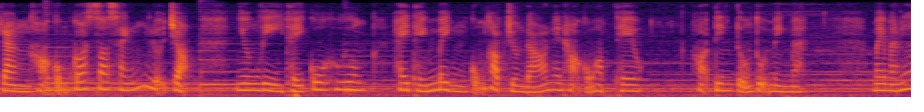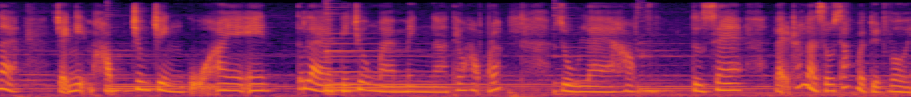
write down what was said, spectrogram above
rằng họ cũng có so sánh, lựa chọn. Nhưng vì thấy cô hương hay thấy mình cũng học trường đó nên họ cũng học theo. Họ tin tưởng tụi mình mà. May mắn là trải nghiệm học chương trình của IAN tức là cái trường mà mình à, theo học đó, dù là học từ xa lại rất là sâu sắc và tuyệt vời.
